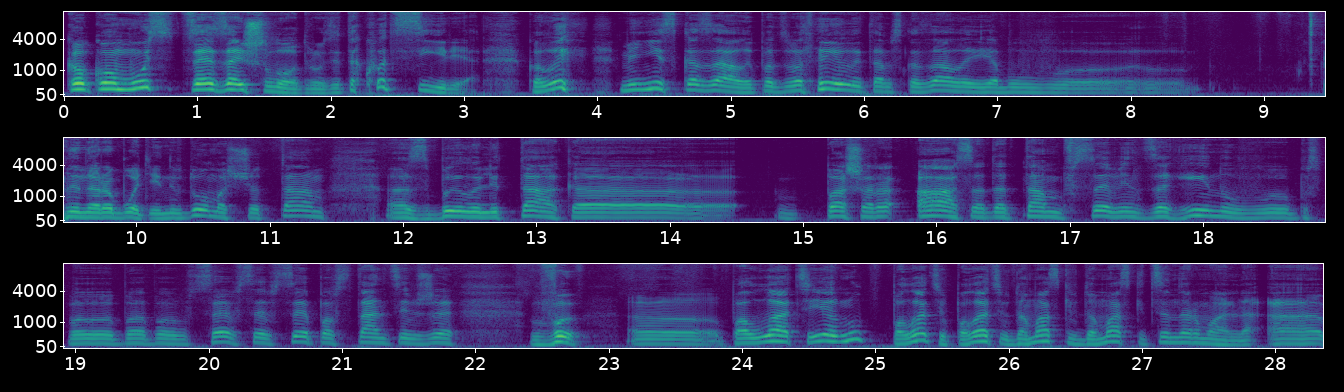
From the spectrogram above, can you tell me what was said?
комусь це зайшло, друзі. Так от Сірія. Коли мені сказали, подзвонили, там сказали, я був не на роботі і не вдома, що там збили літак. Башара Асада, там все він загинув, все, все, все, повстанці вже в е, палаці. Ну, палаці, палаці, в Дамаскі, в Дамаскі це нормально. А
